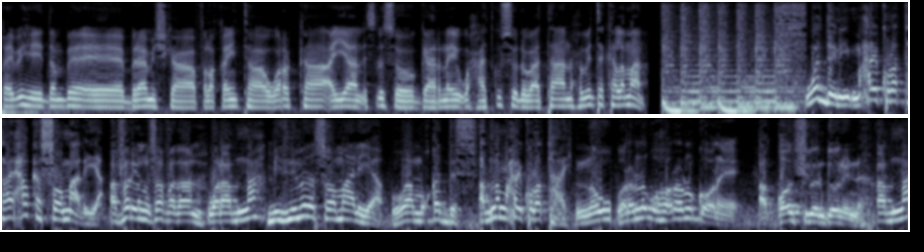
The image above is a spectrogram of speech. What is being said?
qaybihii dambe ee barnaamijka falaqaynta wararka ayaan isla soo gaarnay. Waxaad ku soo dhowaataan xubinta kalamaan. Waddani maxay kula tahay xalka soomaaliya? Afar nusafadaan war adna? Midnimada soomaaliya waa muqadas adna maxay kula tahay? Now war annagu horanu goonee aqoonsi baan doonaynaa adna?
